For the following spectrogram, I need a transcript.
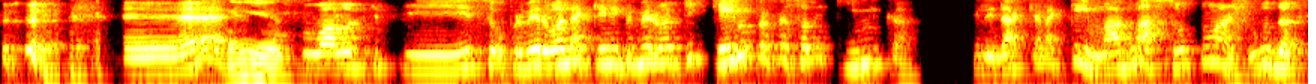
é, isso. O aluno que, isso, o primeiro ano é aquele primeiro ano que queima o professor de química. Ele dá aquela queimada, o assunto não ajuda.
